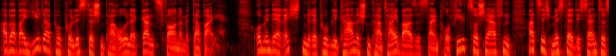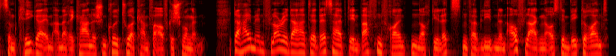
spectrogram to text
aber bei jeder populistischen Parole ganz vorne mit dabei. Um in der rechten republikanischen Parteibasis sein Profil zu schärfen, hat sich Mr. DeSantis zum Krieger im amerikanischen Kulturkampf aufgeschwungen. Daheim in Florida hat er deshalb den Waffenfreunden noch die letzten verbliebenen Auflagen aus dem Weg geräumt.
